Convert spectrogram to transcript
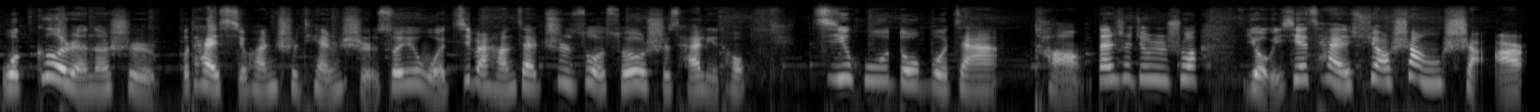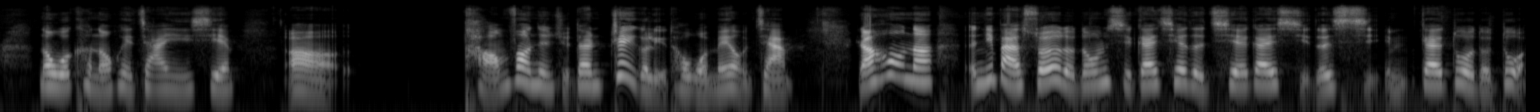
我个人呢是不太喜欢吃甜食，所以我基本上在制作所有食材里头几乎都不加糖。但是就是说有一些菜需要上色儿，那我可能会加一些呃糖放进去，但这个里头我没有加。然后呢，你把所有的东西该切的切，该洗的洗，该剁的剁，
